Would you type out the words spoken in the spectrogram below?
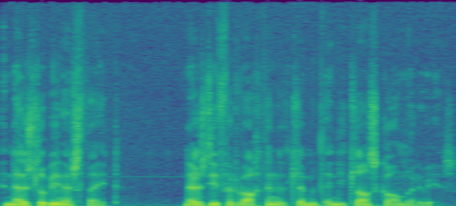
nou sloop universiteit. Nou is die verwagting dat hulle moet in die klaskamer wees.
